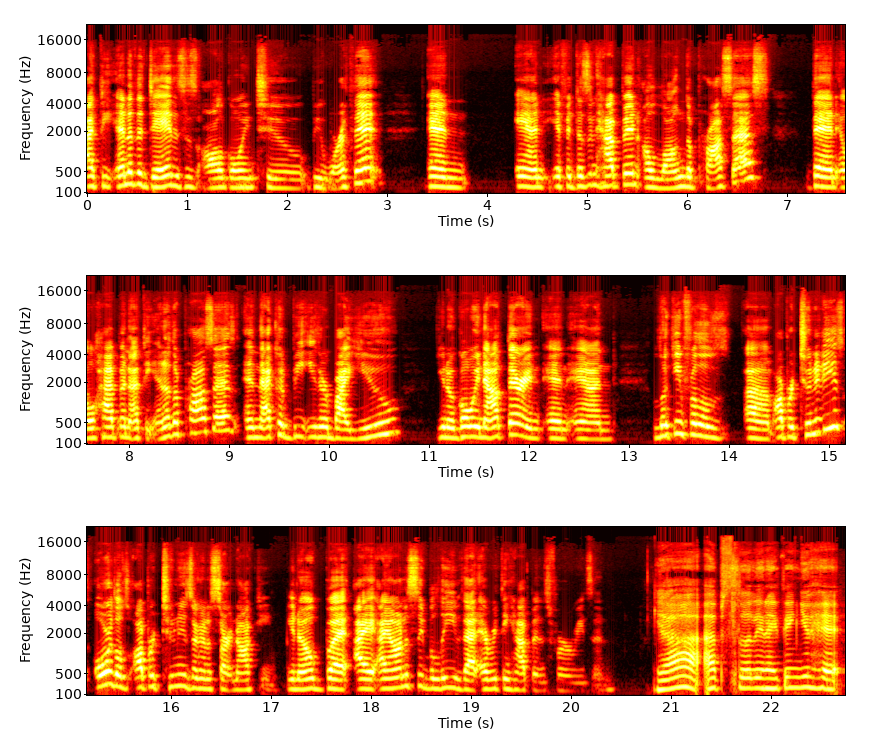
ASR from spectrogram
at the end of the day, this is all going to be worth it. And and if it doesn't happen along the process, then it will happen at the end of the process and that could be either by you you know going out there and and and looking for those um, opportunities or those opportunities are going to start knocking you know? But i i honestly believe that everything happens for a reason yeah, absolutely. And I think you hit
